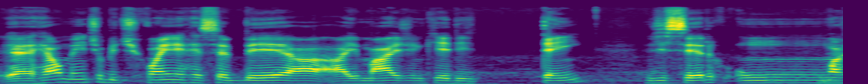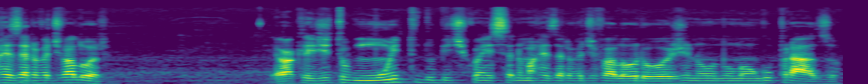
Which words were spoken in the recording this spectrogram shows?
É realmente o Bitcoin receber a, a imagem que ele tem de ser um, uma reserva de valor. Eu acredito muito do Bitcoin ser uma reserva de valor hoje no, no longo prazo.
